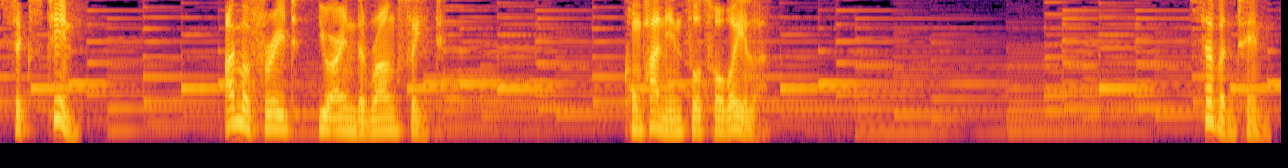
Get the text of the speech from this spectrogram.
16. I'm afraid you are in the wrong seat. 恐怕您坐错位了。Seventeen.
